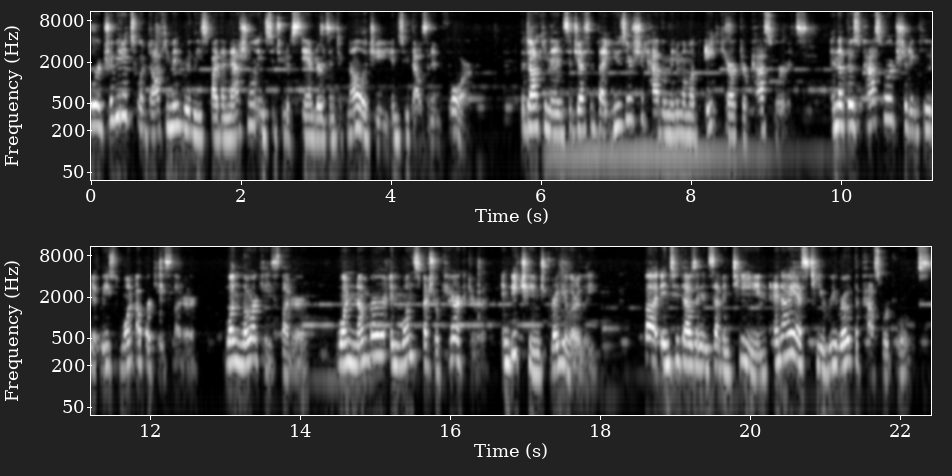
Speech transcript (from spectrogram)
were attributed to a document released by the National Institute of Standards and Technology in 2004. The document suggested that users should have a minimum of eight character passwords, and that those passwords should include at least one uppercase letter, one lowercase letter, one number, and one special character, and be changed regularly. But in 2017, NIST rewrote the password rules.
